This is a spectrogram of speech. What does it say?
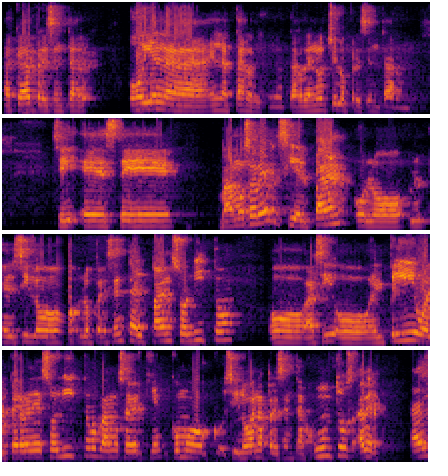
acaba de presentar hoy en la, en la tarde, en la tarde-noche lo presentaron. Sí, este, vamos a ver si el PAN o lo, el, si lo, lo presenta el PAN solito o así, o el PRI o el PRD solito, vamos a ver quién, cómo, si lo van a presentar juntos, a ver, ahí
